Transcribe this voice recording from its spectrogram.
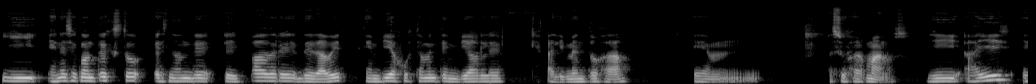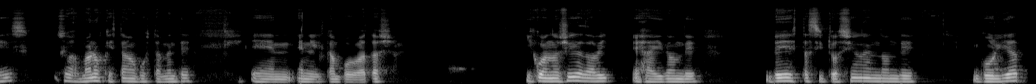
Y en ese contexto es donde el padre de David envía justamente enviarle alimentos a A sus hermanos. Y ahí es sus hermanos que estaban justamente en, el campo de batalla. Y cuando llega David es ahí donde ve esta situación en donde Goliat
